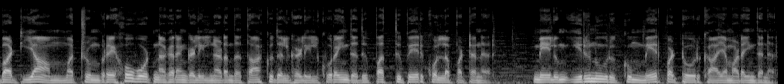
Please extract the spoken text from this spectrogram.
பட் யாம் மற்றும் ரெஹோவோட் நகரங்களில் நடந்த தாக்குதல்களில் குறைந்தது பத்து பேர் கொல்லப்பட்டனர். மேலும் இருநூறுக்கும் மேற்பட்டோர் காயமடைந்தனர்.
